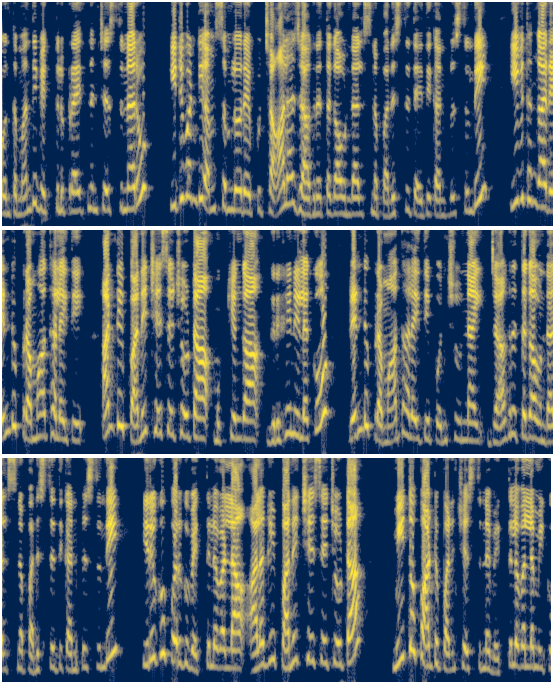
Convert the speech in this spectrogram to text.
కొంతమంది వ్యక్తులు ప్రయత్నం చేస్తున్నారు. ఇటువంటి అంశంలో రేపు చాలా జాగ్రత్తగా ఉండాల్సిన పరిస్థితి అయితే కనిపిస్తుంది. ఈ విధంగా రెండు ప్రమాదాలైతే అంటే పని చేసే చోట ముఖ్యంగా గృహిణులకు రెండు ప్రమాదాలైతే పొంచి ఉన్నాయి. జాగ్రత్తగా ఉండాల్సిన పరిస్థితి కనిపిస్తుంది. ఇరుగు పొరుగు వ్యక్తుల వల్ల అలాగే పని చేసే చోట మీతో పాటు పనిచేస్తున్న వ్యక్తుల వల్ల మీకు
